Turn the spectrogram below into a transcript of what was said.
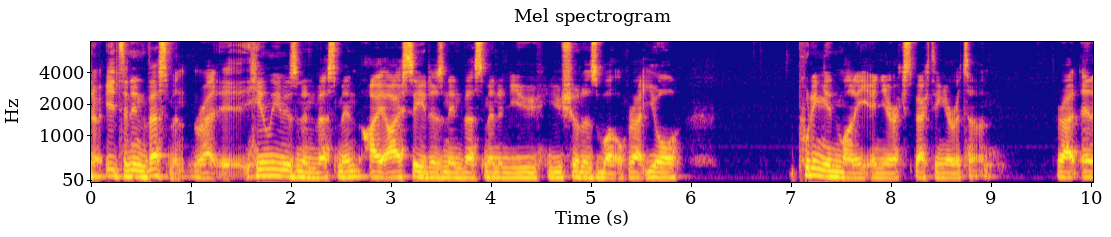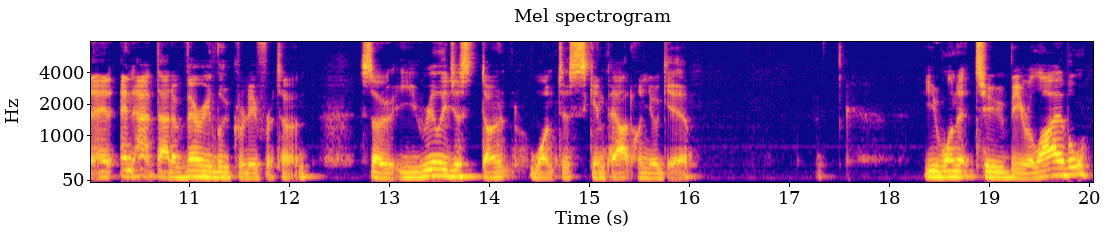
know, it's an investment, right? Helium is an investment. I, I see it as an investment, and you you should as well, right? You're putting in money and you're expecting a return, right? And, and, and at that, a very lucrative return. So you really just don't want to skimp out on your gear. You want it to be reliable.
